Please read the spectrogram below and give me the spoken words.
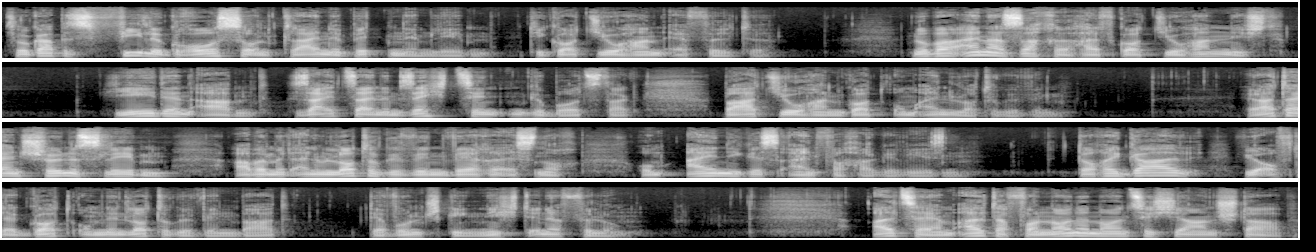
So gab es viele große und kleine Bitten im Leben, die Gott Johann erfüllte. Nur bei einer Sache half Gott Johann nicht. Jeden Abend, seit seinem 16. Geburtstag, bat Johann Gott um einen Lottogewinn. Er hatte ein schönes Leben, aber mit einem Lottogewinn wäre es noch um einiges einfacher gewesen. Doch egal, wie oft er Gott um den Lottogewinn bat, der Wunsch ging nicht in Erfüllung. Als er im Alter von 99 Jahren starb,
